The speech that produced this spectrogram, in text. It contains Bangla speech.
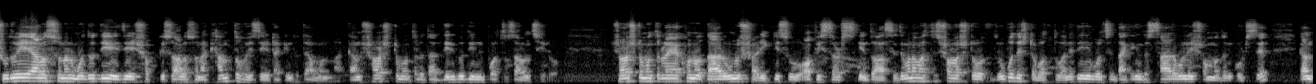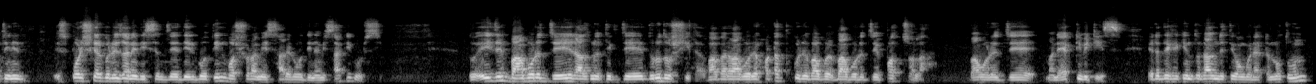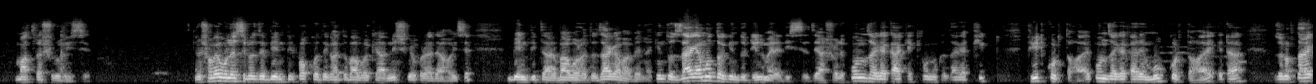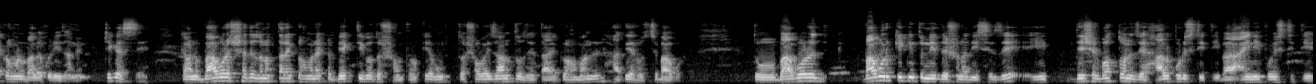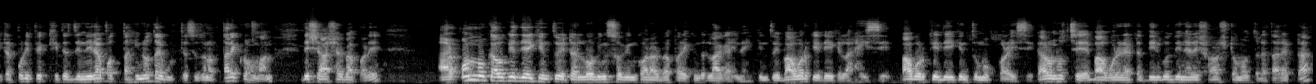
শুধু এই আলোচনার মধ্য দিয়ে যে সবকিছু আলোচনা ক্ষান্ত হয়েছে, এটা কিন্তু তেমন না, কারণ স্বরাষ্ট্র মন্ত্রণালয় তার দীর্ঘদিন পথচারণ ছিল। স্বরাষ্ট্র মন্ত্রণালয় এখনও তার অনুসারী কিছু অফিসার্স কিন্তু আছে, যেমন আমাদের স্বরাষ্ট্র উপদেষ্টা বর্তমানে, তিনি বলছেন তাকে কিন্তু স্যার বলে সম্বোধন করছে, কারণ তিনি পরিষ্কার করে জানিয়ে দিচ্ছেন যে দীর্ঘ তিন বছর আমি স্যারের অধীনে আমি চাকরি করছি। তো এই যে বাবরের যে রাজনৈতিক যে দূরদর্শিতা, বাবার বাবরের হঠাৎ করে বাবর বাবরের যে পথ চলা, বাবরের যে মানে অ্যাক্টিভিটিস এটা দেখে কিন্তু রাজনৈতিক অঙ্গনে একটা নতুন মাত্রা শুরু হয়েছে। সবাই বলেছিল যে বিএনপির পক্ষ থেকে হয়তো বাবরকে আর নিষ্ক্রিয় করে দেওয়া হয়েছে। বিএনপিতে আর বাবর হয়তো জায়গা পাবে না। কিন্তু জায়গা মতো কিন্তু ডিল মেরে দিচ্ছে যে আসলে কোন জায়গায় কাকে কোন জায়গায় ফিট ফিট করতে হয়, কোন জায়গায় কারে মুভ করতে হয়, এটা জনক তারেক রহমান ভালো করেই জানেন। ঠিক আছে? কারণ বাবরের সাথে জনক তারেক রহমান একটা ব্যক্তিগত সম্পর্ক এবং তো সবাই জানতো যে তারেক রহমানের হাতিয়ার হচ্ছে বাবর। তো বাবর, বাবরকে কিন্তু নির্দেশনা দিচ্ছে যে এই দেশের বর্তমানে যে হাল পরিস্থিতি বা আইনি পরিস্থিতি, এটার পরিপ্রেক্ষিতে যে নিরাপত্তাহীনতায় ভুগতেছে জনাব তারেক রহমান দেশে আসার ব্যাপারে, আর অন্য কাউকে দিয়ে কিন্তু এটা লবিং সবিং করার ব্যাপারে কিন্তু লাগাই নাই। কিন্তু এই বাবরকে দিয়ে লাগাইছে, বাবরকে দিয়ে কিন্তু মুখ করাইছে। কারণ হচ্ছে বাবরের একটা দীর্ঘদিনের এই স্বরাষ্ট্র মন্ত্রণালয়ে তার একটা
